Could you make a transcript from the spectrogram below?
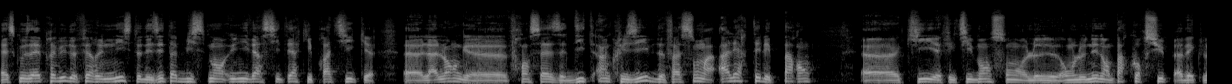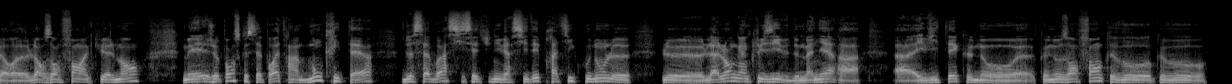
Est-ce que vous avez prévu de faire une liste des établissements universitaires universitaires qui pratiquent euh, la langue euh, française dite inclusive de façon à alerter les parents euh, qui effectivement sont le, ont le nez dans Parcoursup avec leurs enfants actuellement. Mais je pense que ça pourrait être un bon critère de savoir si cette université pratique ou non le, la langue inclusive, de manière à, éviter que nos, que nos enfants, que vos, que, vos,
